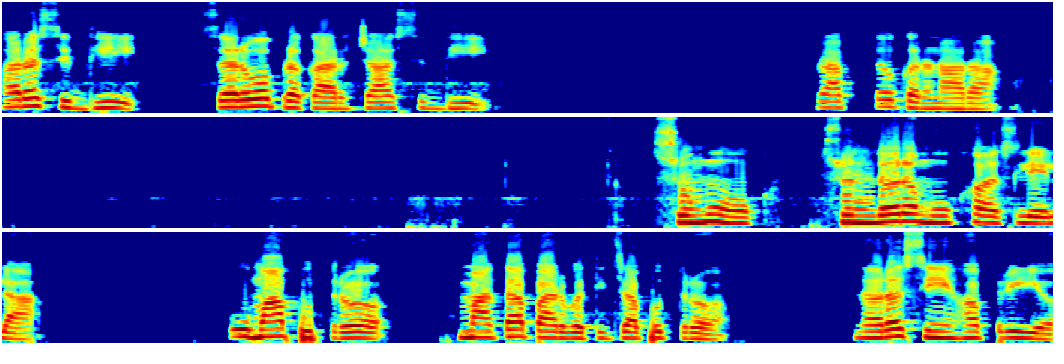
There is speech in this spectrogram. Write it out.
हरसिद्धी सर्व प्रकारच्या सिद्धी प्राप्त करणारा. सुमुख सुंदर मुख असलेला. उमापुत्र माता पार्वतीचा पुत्र. नरसिंह प्रिय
